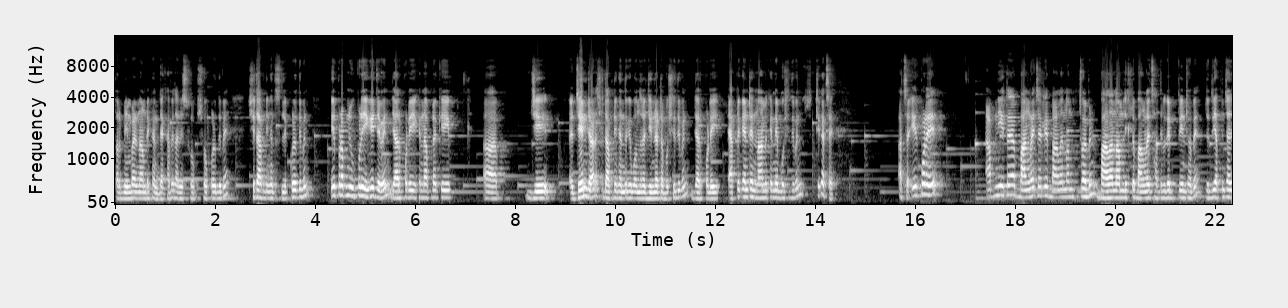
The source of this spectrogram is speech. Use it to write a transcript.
তার মেম্বারের নামটা এখানে দেখাবে, তাকে শো করে দেবে, সেটা আপনি এখানে সিলেক্ট করে দেবেন। এরপর আপনি উপরে এগিয়ে যাবেন, যার পরে এখানে আপনাকে যে জেন্ডার সেটা আপনি এখান থেকে বন্ধুরা জেন্ডারটা বসিয়ে দেবেন, যার পরে অ্যাপ্লিক্যান্টের নাম এখানে বসিয়ে দেবেন, ঠিক আছে? আচ্ছা এরপরে আপনি এটা বাংলায় চাইলে বাংলা নাম দিতে পারবেন, বাংলা নাম লিখলে বাংলায় সার্টিফিকেট প্রিন্ট হবে। যদি আপনি চান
